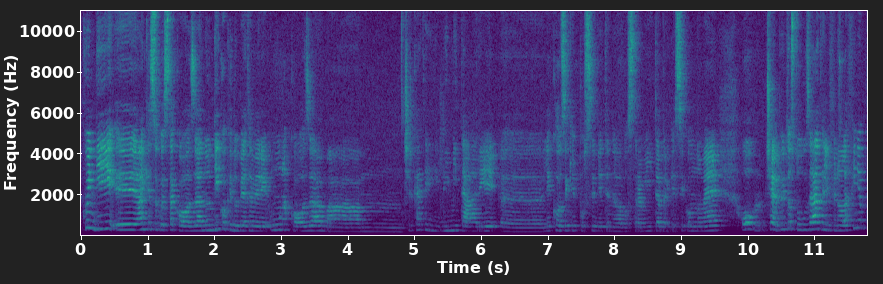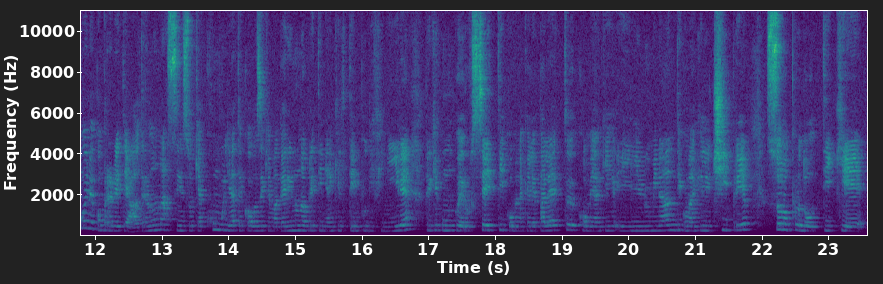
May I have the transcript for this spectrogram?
Quindi eh, anche su questa cosa non dico che dobbiate avere una cosa, ma mh, mm, cercate di limitare eh, le cose che possedete nella vostra vita perché secondo me, o cioè piuttosto usateli fino alla fine e poi ne comprerete altre, non ha senso che accumuliate cose che magari non avrete neanche il tempo di finire perché comunque i rossetti, come anche le palette, come anche gli illuminanti, come anche le ciprie, sono prodotti che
